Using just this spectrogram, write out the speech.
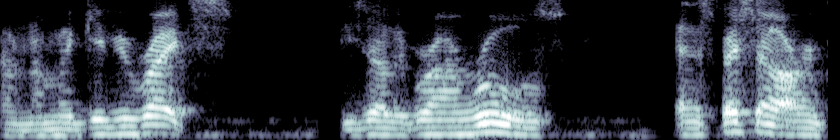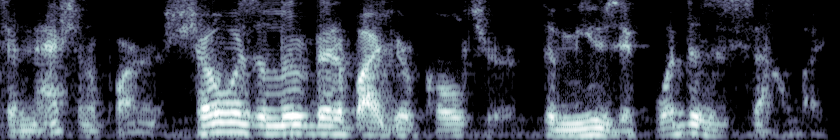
and I'm going to give you rights. These are the ground rules and especially our international partners, show us a little bit about your culture, the music. What does it sound like?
